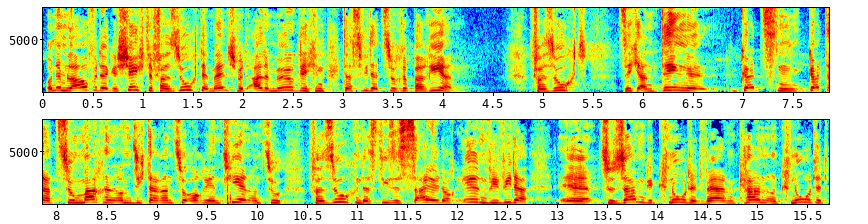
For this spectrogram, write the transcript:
Und im Laufe der Geschichte versucht der Mensch mit allem Möglichen, das wieder zu reparieren. Versucht, sich an Dinge, Götzen, Götter zu machen, um sich daran zu orientieren und zu versuchen, dass dieses Seil doch irgendwie wieder äh, zusammengeknotet werden kann und knotet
